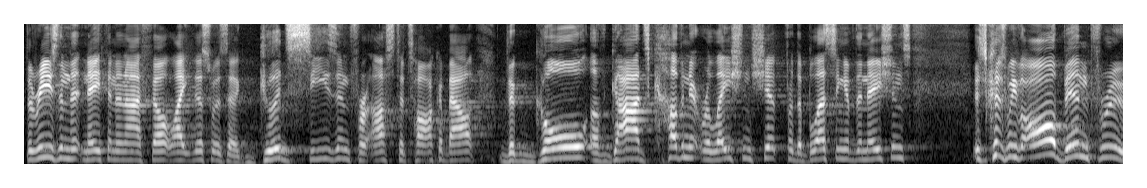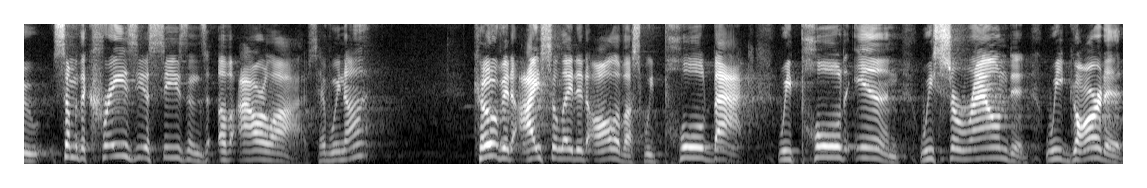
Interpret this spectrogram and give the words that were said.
The reason that Nathan and I felt like this was a good season for us to talk about the goal of God's covenant relationship for the blessing of the nations is because we've all been through some of the craziest seasons of our lives, have we not? COVID isolated all of us. We pulled back, we pulled in, we surrounded, we guarded.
